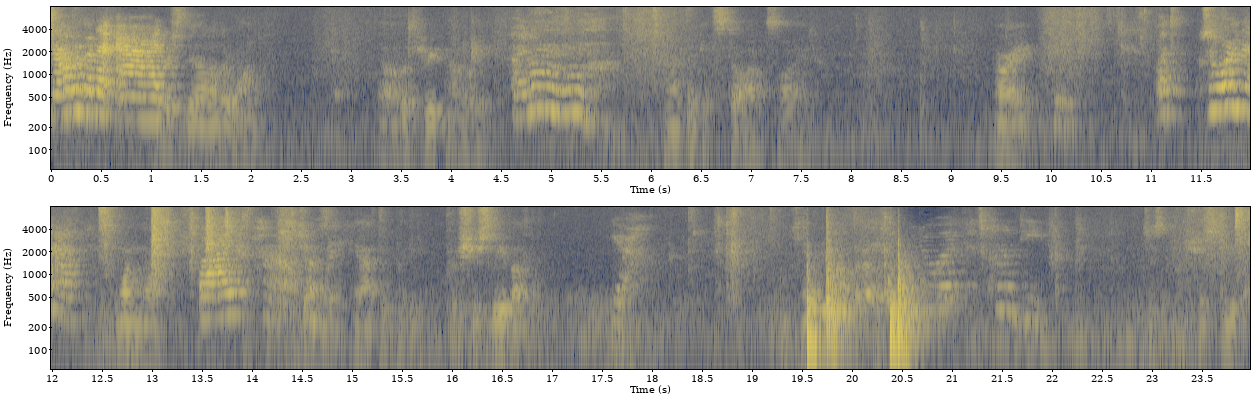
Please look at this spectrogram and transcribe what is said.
Now we're going to add. Where's the other one? The other three pound weight. I don't know. I think it's still outside. All right, What? So we're to add one more. five pounds. Gently, you have to put, push your sleeve up. Yeah. You can't drop it otherwise. know what? It's kind of deep. Just push your sleeve up.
